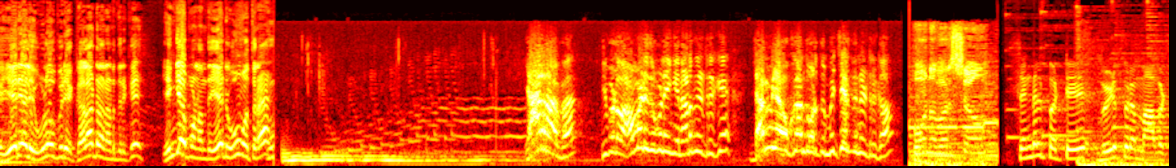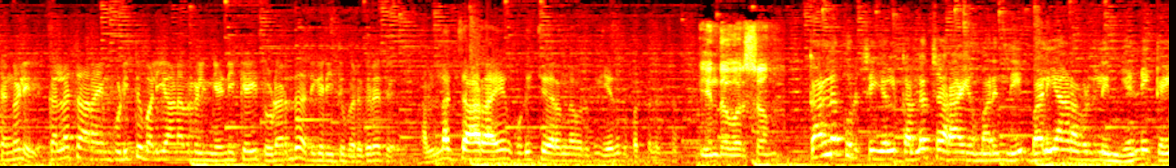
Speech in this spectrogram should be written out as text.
நம்ம ஏரியால இவ்வளவு பெரிய கலாட்டம் நடந்திருக்கு. எங்க போன அந்த ஏடு ஊமத்துற? யாரா இவ்வளவு அமளி துமளி இங்க நடந்துட்டு இருக்கு. டம்மியா உட்கார்ந்து ஒருத்தர் மிச்சம் தின்னுட்டு இருக்கா போன வருஷம் செங்கல்பட்டு விழுப்புரம் மாவட்டங்களில் கள்ளச்சாராயம் குடித்து பலியானவர்களின் எண்ணிக்கை தொடர்ந்து அதிகரித்து வருகிறது. கள்ளச்சாராயம் குடிச்சு இறந்தவருக்கு எதுக்கு பத்து லட்சம்? இந்த வருஷம் கள்ளக்குறிச்சியில் கள்ளச்சாராயம் அருந்தி பலியானவர்களின் எண்ணிக்கை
